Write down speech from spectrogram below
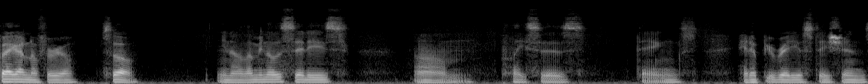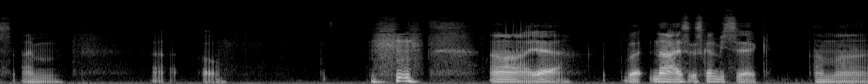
I gotta know for real. So, you know, let me know the cities, um, places, things. Hit up your radio stations. I'm, uh, oh, uh, yeah, but nah, it's it's gonna be sick. I'm uh.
